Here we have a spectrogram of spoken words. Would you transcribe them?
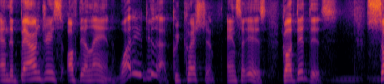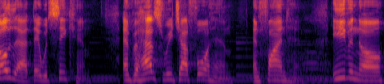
and the boundaries of their land. Why did he do that? Good question. Answer is God did this so that they would seek him and perhaps reach out for him and find him, even though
